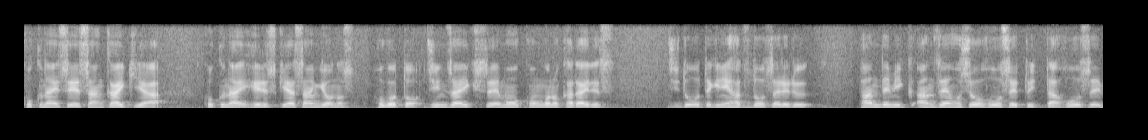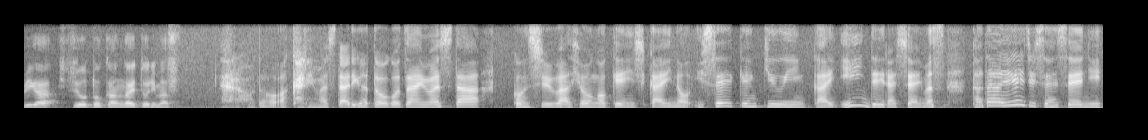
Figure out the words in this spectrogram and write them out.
国内生産回帰や国内ヘルスケア産業の保護と人材育成も今後の課題です。自動的に発動されるパンデミック安全保障法制といった法整備が必要と考えております。なるほど、わかりました。ありがとうございました。今週は兵庫県医師会の医政研究委員会委員でいらっしゃいます多田英二先生に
